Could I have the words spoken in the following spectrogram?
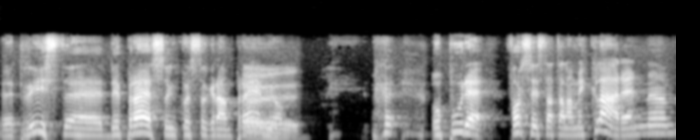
eh, triste, depresso in questo Gran Premio. Eh, Oppure forse è stata la McLaren.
